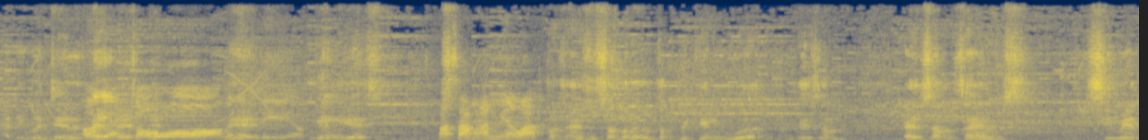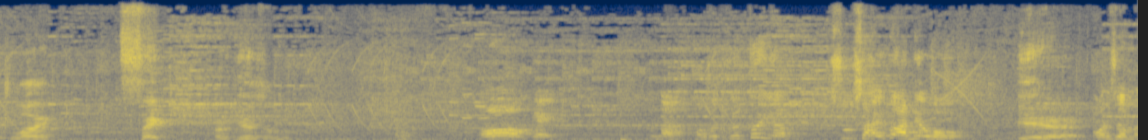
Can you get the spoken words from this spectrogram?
Adik gue cewek. Oh iya cowok Iya. berarti oke. Enggak, dia pasangannya lah. pasangannya susah banget untuk bikin gue orgasm and sometimes she made like fake orgasm oh oke. Bentar, maksud gue tuh yang susah itu ada loh iya. Orgasme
